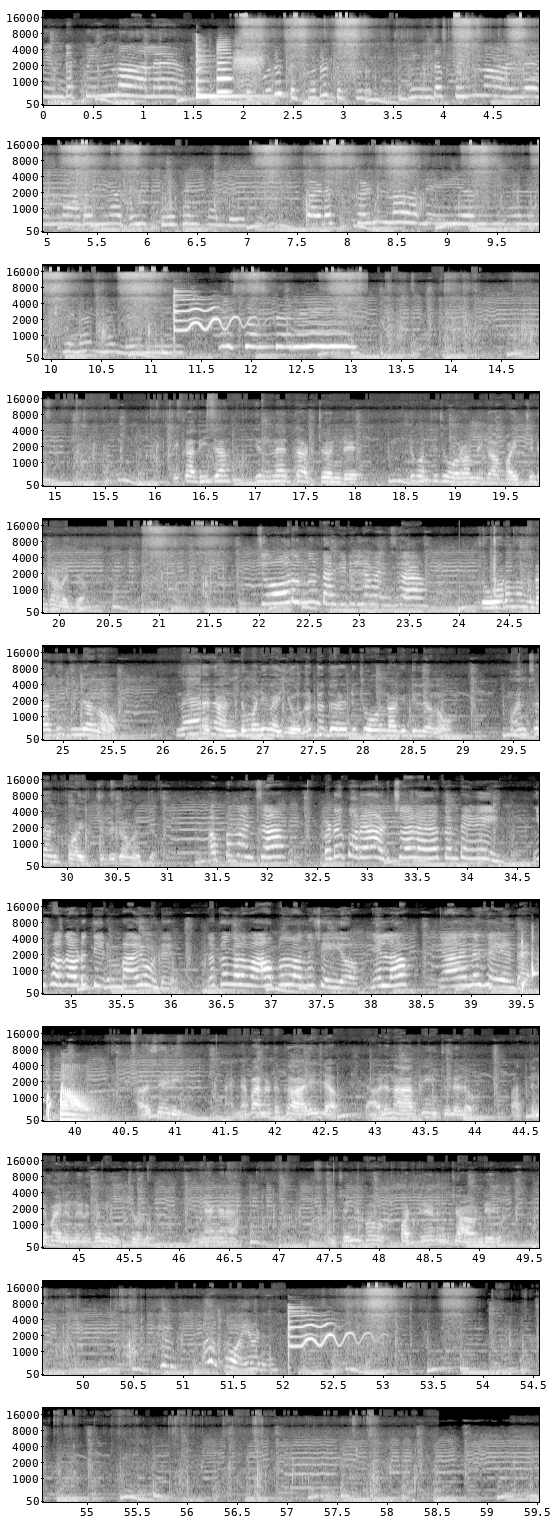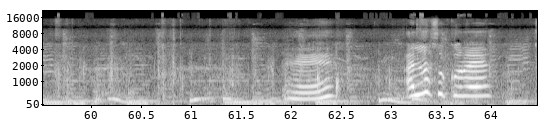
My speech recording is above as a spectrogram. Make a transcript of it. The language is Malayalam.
നിന്റെ പിന്നാലെ. നിന്റെ പിന്നാലെ നടന്നതിൽ പിണങ്ങല്ലേ നീ. കടക്കണ്ണാലെ എറിഞ്ഞതിൽ പിണങ്ങല്ലേ ഈ ഖദീജ ഇന്നത്തെ അടിച്ചോണ്ട് ഇത് കുറച്ച് ചോറാമ്പിക്ക പൈച്ചെടുക്കാൻ വെച്ചാ ചോറൊന്നും ഉണ്ടാക്കിയിട്ടില്ല മനസ്സാ. ചോറൊന്നും ഉണ്ടാക്കിയിട്ടില്ലെന്നോ? നേരെ രണ്ടു മണി കഴിഞ്ഞു. എന്നിട്ട് ഇതുവരെയായിട്ട് ചോറ് ഉണ്ടാക്കിയിട്ടില്ലെന്നോ? മനസ്സിലാണ് പൈച്ചെടുക്കാൻ പറ്റുക. അപ്പൊ മനസ്സാ ഇവിടെ കൊറേ അടിച്ചു വരാനൊക്കെ ഉണ്ടേനേ ഇപ്പൊ അതവിടെ തിരുമ്പാനും ഉണ്ട്. ഇതൊക്കെ നിങ്ങൾ വാപ്പത് വന്ന് ചെയ്യോ? ഇല്ല ഞാൻ തന്നെ ചെയ്യണ്ടേ? അത് ശരി. എന്നെ പറഞ്ഞിട്ട് കാര്യമില്ല. രാവിലെ നേരത്തെ നീച്ചൂലല്ലോ. പത്തിന് പതിനൊന്നിനൊക്കെ നീച്ചുള്ളൂ പിന്നെ എങ്ങനെ? മനുഷ്യൻ ഇപ്പൊ പട്ടിണി ചാവേണ്ടി വരും. ഏ അല്ല സുക്കുറേ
